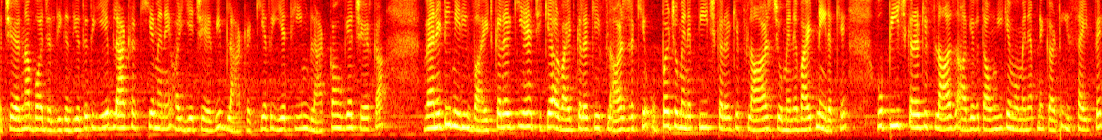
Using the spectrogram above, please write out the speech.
चेयर ना बहुत जल्दी गंदी होती है। तो ये ब्लैक रखी है मैंने और ये चेयर भी ब्लैक रखी है। तो ये थीम ब्लैक का हो गया चेयर का। वैनिटी मेरी वाइट कलर की है, ठीक है? और वाइट कलर के फ्लावर्स रखे ऊपर जो मैंने पीच कलर के फ्लावर्स जो मैंने वाइट नहीं रखे, वो पीच कलर के फ्लावर्स आगे बताऊँगी कि वो मैंने अपने कर्टन इस साइड पे,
